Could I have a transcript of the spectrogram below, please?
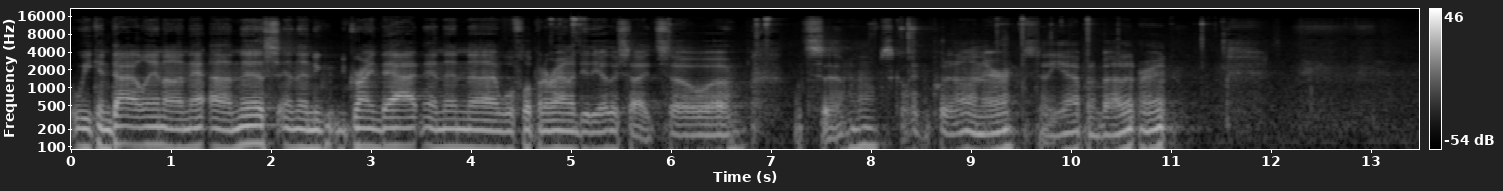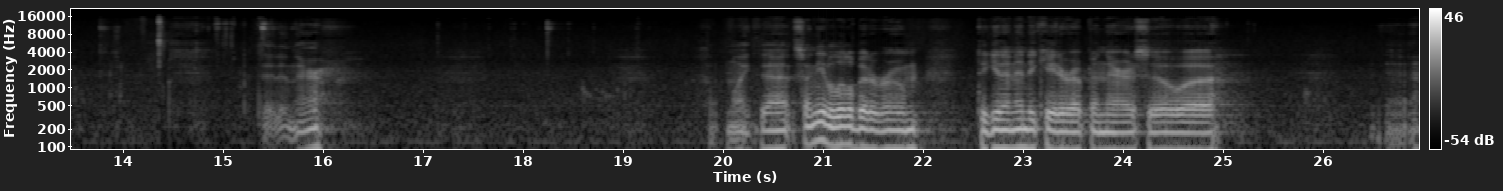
we can dial in on that, on this, and then grind that, and then uh, we'll flip it around and do the other side. So uh, let's uh, let's go ahead and put it on there instead of yapping about it, right? Put that in there. Like that. So I need a little bit of room to get an indicator up in there. So uh, yeah,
